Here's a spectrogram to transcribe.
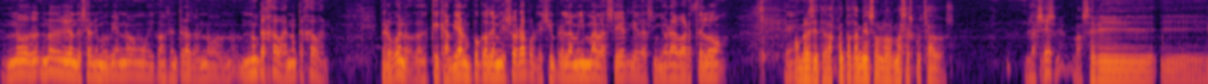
No, no debían de salir muy bien, no muy concentrados, no, no, no encajaban, no encajaban. Pero bueno, que cambiar un poco de emisora porque siempre es la misma, la SER y la señora Barceló. ¿eh? Hombre, si te das cuenta, también son los más escuchados. La SER, La serie y,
